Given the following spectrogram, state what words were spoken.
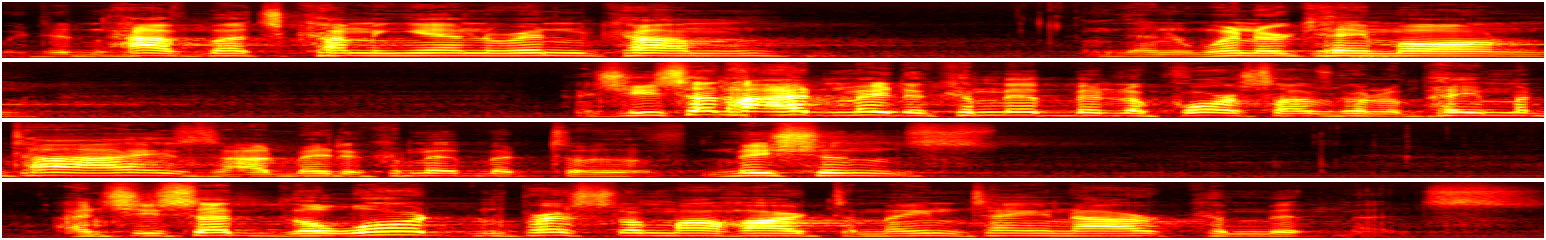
We didn't have much coming in or income. And then winter came on. And she said, I had made a commitment. Of course, I was going to pay my tithes. I'd made a commitment to missions. And she said, The Lord impressed on my heart to maintain our commitments.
